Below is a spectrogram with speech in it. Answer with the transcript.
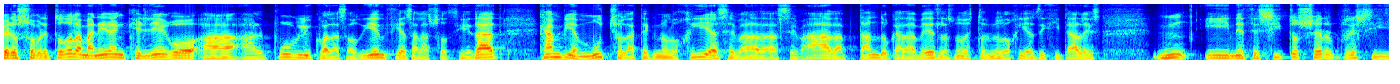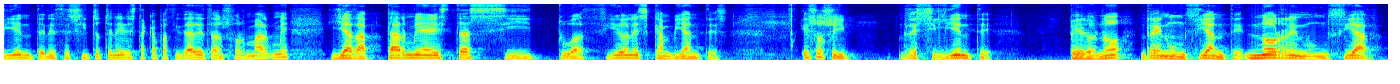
pero sobre todo la manera en que llego al público, a las audiencias, a la sociedad, cambia mucho. La tecnología se va, adaptando cada vez, las nuevas tecnologías digitales. Mm, y necesito ser resiliente, necesito tener esta capacidad de transformarme y adaptarme a estas situaciones cambiantes. Eso sí, resiliente pero no renunciante, no renunciar,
